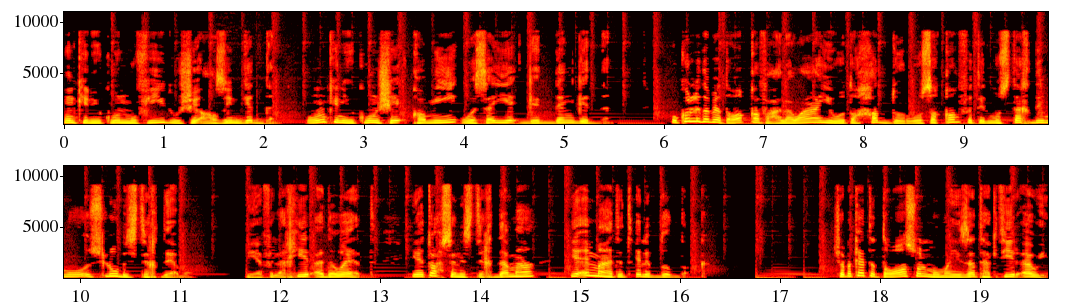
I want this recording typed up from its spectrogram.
ممكن يكون مفيد وشيء عظيم جدا. وممكن يكون شيء قميء وسيء جدا جدا. وكل ده بيتوقف على وعي وتحضر وثقافة المستخدم وأسلوب استخدامه. هي في الأخير أدوات يا تحسن استخدامها يا إما هتتقلب ضدك. شبكات التواصل مميزاتها كتير قوي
